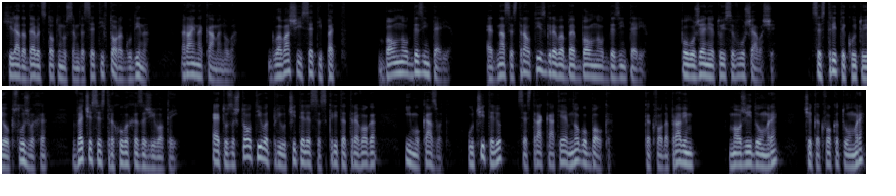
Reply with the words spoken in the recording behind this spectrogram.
1982 година. Райна Каменова. Глава 65. Болна от дезинтерия. Една сестра от изгрева бе болна от дезинтерия. Положението й се влушаваше. Сестрите, които я обслужваха, вече се страхуваха за живота й. Ето защо отиват при учителя с скрита тревога и му казват «Учителю, сестра Катя е много болка. Какво да правим? Може и да умре, че какво като умре?»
